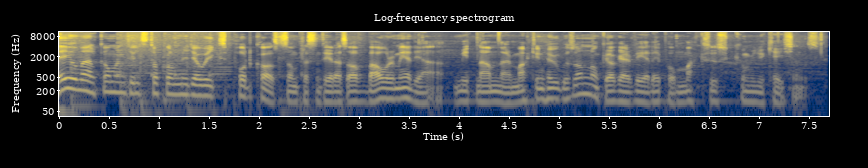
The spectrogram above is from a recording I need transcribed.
Hej och välkommen till Stockholm Media Weeks podcast som presenteras av Bauer Media. Mitt namn är Martin Hugosson och jag är VD på Maxus Communications.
